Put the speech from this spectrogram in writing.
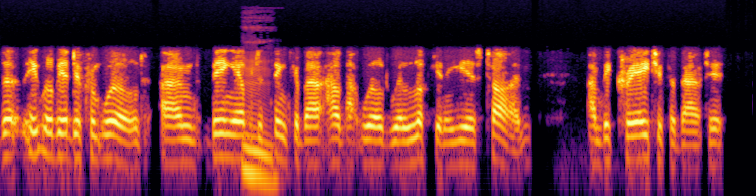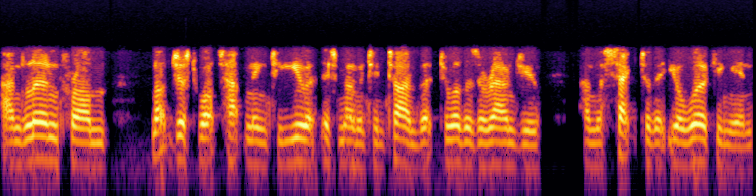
that it will be a different world, and being able mm. to hmm. think about how that world will look in a year's time, and be creative about it, and learn from not just what's happening to you at this moment in time, but to others around you and the sector that you're working in,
